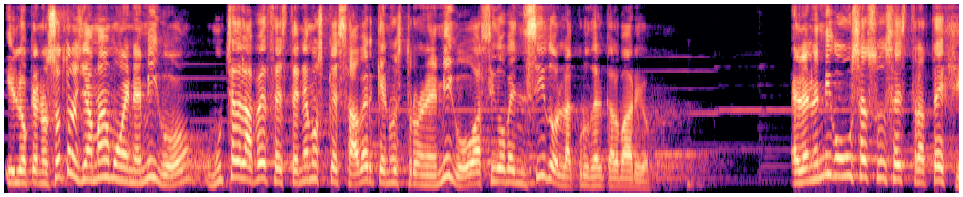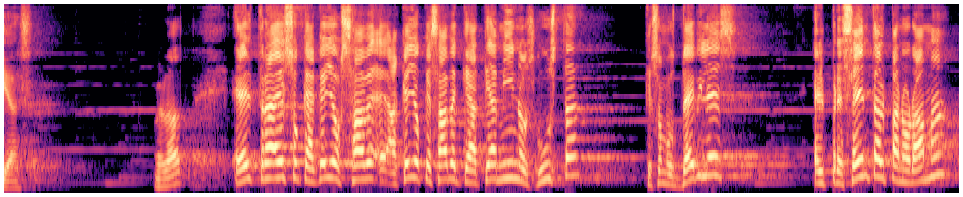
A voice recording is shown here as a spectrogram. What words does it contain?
Y lo que nosotros llamamos enemigo, muchas de las veces tenemos que saber que nuestro enemigo ha sido vencido en la cruz del Calvario. El enemigo usa sus estrategias, ¿verdad? Él trae eso que aquello, sabe, aquello que sabe que a ti a mí nos gusta, que somos débiles. Él presenta el panorama,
